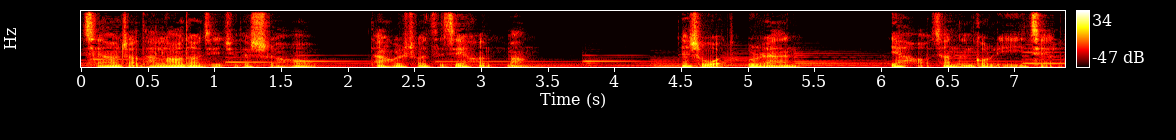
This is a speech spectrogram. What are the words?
想要找他唠叨几句的时候，他会说自己很忙。但是我突然，也好像能够理解了，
